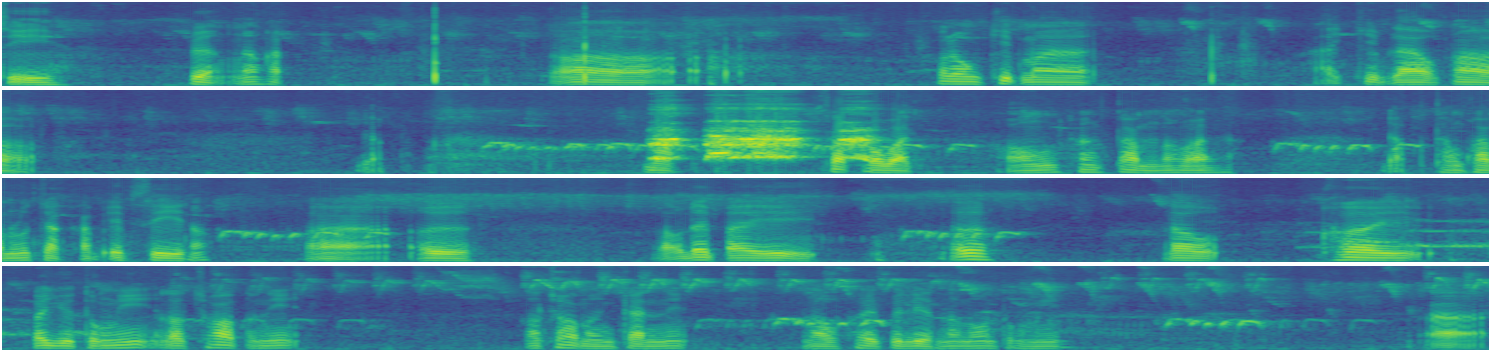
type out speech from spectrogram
สี่เรื่องนะครับ ก็ก็ลงคลิปมาถ่ายคลิปแล้วก็ อยากบอก สักประวัติของช่างตั้มนะว่า อยากทำความรู้จักกับ FC เนาะว่าเออ เราได้ไป เออ เราเคยไปอยู่ตรงนี้ เราชอบตรงนี้ เราชอบเหมือนกันนี่เราเคยไปเรียนตรงโน้นตรงนี้อ่า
